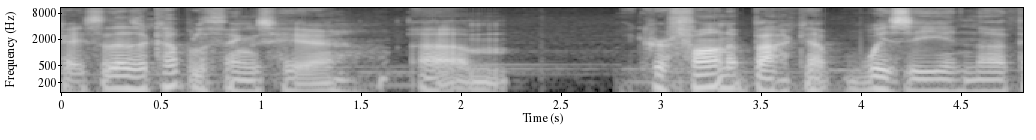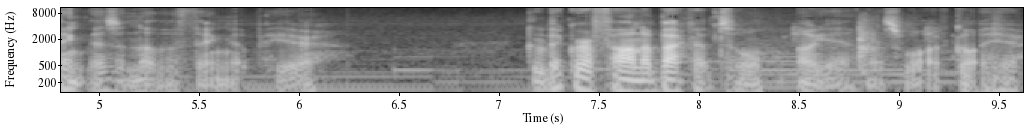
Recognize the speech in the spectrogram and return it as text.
Okay, so there's a couple of things here. Um, Grafana backup, Wizzy, and I think there's another thing up here. The Grafana backup tool. Oh yeah, that's what I've got here.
